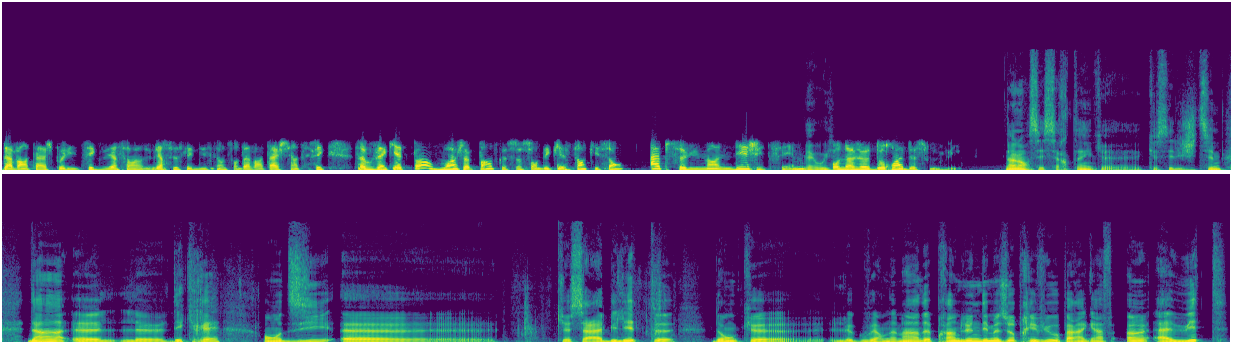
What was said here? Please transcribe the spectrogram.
davantage politiques versus les décisions qui sont davantage scientifiques. Ça vous inquiète pas? Moi, je pense que ce sont des questions qui sont absolument légitimes. Ben oui. On a le droit de soulever. Non, non, c'est certain que, que c'est légitime. Dans euh, le décret, on dit euh, que ça habilite euh, donc euh, le gouvernement de prendre l'une des mesures prévues au paragraphe 1 à 8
